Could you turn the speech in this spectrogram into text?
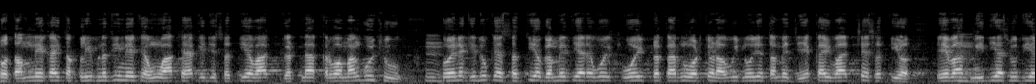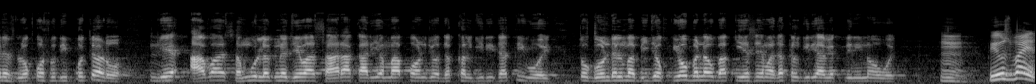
તો તમને કઈ તકલીફ નથી ને કે હું આખે આખી જે સત્ય વાત ઘટના કરવા માંગુ છું? તો એને કીધું કે સત્ય ગમે ત્યારે કોઈ કોઈ પ્રકારનું અડચણ આવવી ન જોઈએ તમે જે કઈ વાત છે સત્ય એ વાત મીડિયા સુધી અને લોકો સુધી પહોંચાડો કે આવા સમૂહ લગ્ન જેવા સારા કાર્યમાં પણ જો દખલગીરી થતી હોય તો ગોંડલમાં બીજો કયો બનાવ બાકી હશે? એમાં દખલગીરી આ વ્યક્તિની ન હોય. પિયુષભાઈ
